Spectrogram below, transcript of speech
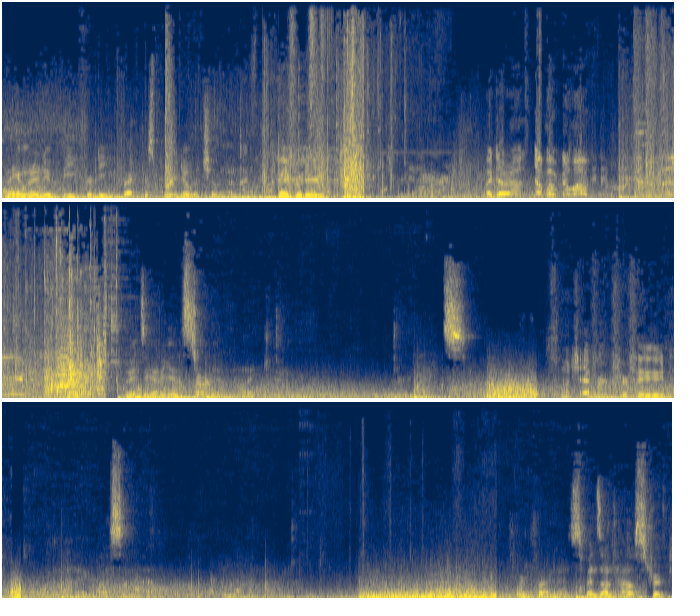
I think I'm gonna do B for D, breakfast burrito with chili on top. B for D! For dinner. My donuts, don't move, don't move! That means I gotta get it started in like 30 minutes. So much effort for food. Less than that. 45 minutes. Depends on how strict.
